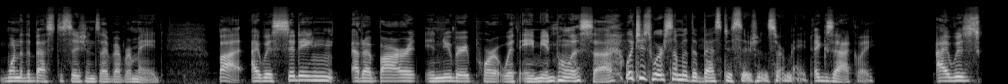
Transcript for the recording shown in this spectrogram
One of the best decisions I've ever made. But I was sitting at a bar in Newburyport with Amy and Melissa. Which is where some of the best decisions are made. Exactly. I was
